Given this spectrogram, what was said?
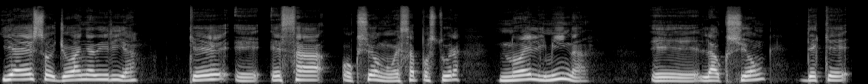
Y a eso yo añadiría que eh, esa opción o esa postura no elimina eh, la opción de que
